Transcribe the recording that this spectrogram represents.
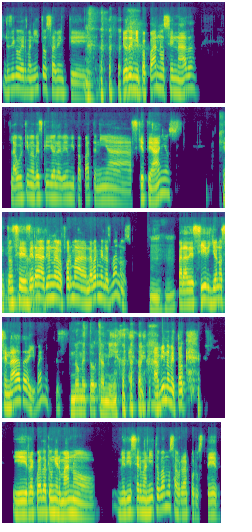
les digo, hermanitos, saben que yo de mi papá no sé nada. La última vez que yo le vi a mi papá tenía siete años. Entonces era de una forma lavarme las manos para decir yo no sé nada y bueno, pues... No me toca a mí. a mí no me toca. Y recuerdo que un hermano me dice, hermanito, vamos a orar por usted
